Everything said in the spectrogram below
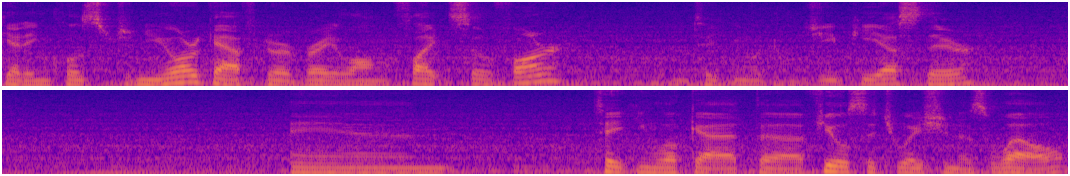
getting closer to New York after a very long flight so far. I'm taking a look at the GPS there. And taking a look at the fuel situation as well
